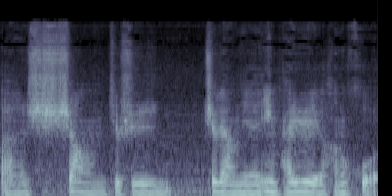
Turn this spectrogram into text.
呃上就是这两年硬派越野很火。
